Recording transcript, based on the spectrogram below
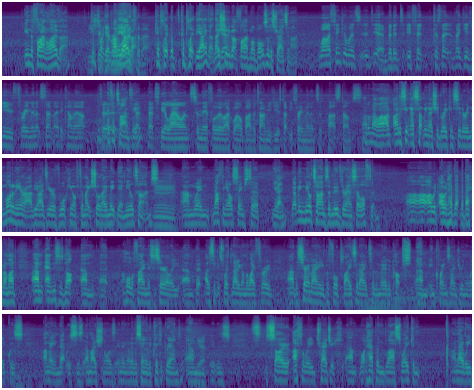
in the final over, You complete get the bloody over. for that. Complete the complete the over. They Yeah. should have got five more balls at Australia tonight. Well, I think it was it, yeah, but it, if it because they, they give you three minutes, don't they, to come out? To, It's a time thing. That, that's the allowance, and therefore they're like, well, by the time you've used up your three minutes, it's past stumps. I don't know. I, I just think that's something they should reconsider in the modern era. The idea of walking off to make sure they meet their meal times, Mm. um, when nothing else seems to, you know, I mean, meal times are moved around so often. I, I would, I would have that in the back of my mind. Um, and this is not um, uh, Hall of Fame necessarily, um, but I just think it's worth noting on the way through. Uh, the ceremony before play today to the murdered cops um, in Queensland during the week was, I mean, that was as emotional as anything I've ever seen at the cricket ground. Um, Yeah. It was so utterly tragic um, what happened last week, and I know we,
